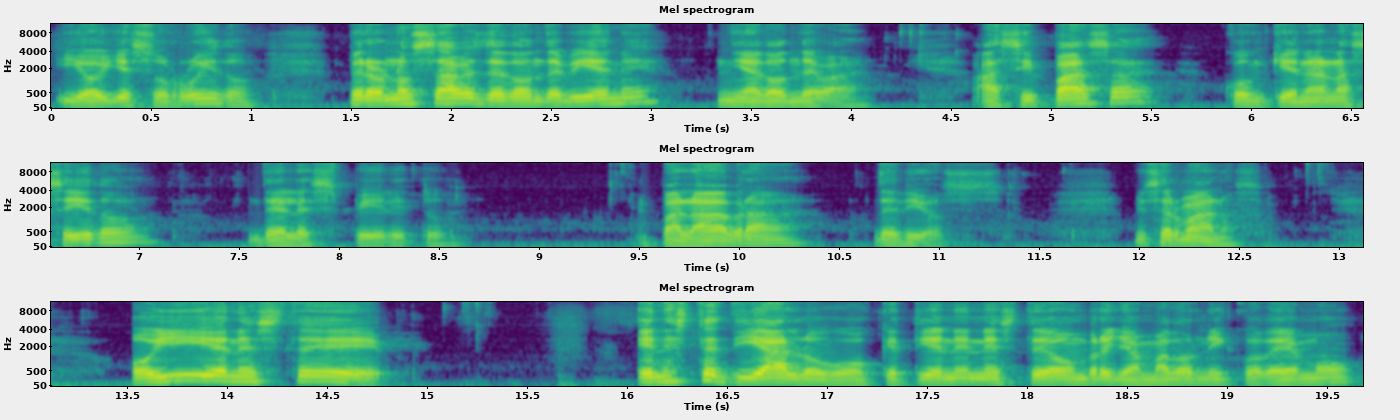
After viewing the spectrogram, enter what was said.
y oye su ruido, pero no sabes de dónde viene ni a dónde va. Así pasa con quien ha nacido del Espíritu. Palabra de Dios. Mis hermanos, Hoy en este, en este diálogo que tienen este hombre llamado Nicodemo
